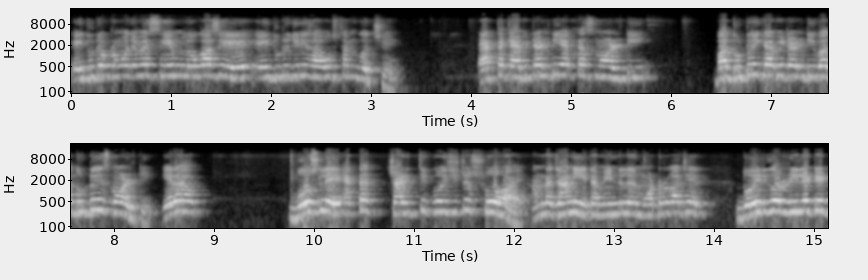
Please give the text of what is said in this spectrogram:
এই দুটো ক্রোমোজোমে সেম লোকাসে এই দুটো জিনিস অবস্থান করছে। একটা ক্যাপিটাল টি একটা স্মল টি বা দুটোই ক্যাপিটাল টি বা দুটোই স্মল টি এরা বসলে একটা চারিত্রিক বৈশিষ্ট্য শো হয়। আমরা জানি এটা মেন্ডেলের মটর গাছের দৈর্ঘ্য রিলেটেড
